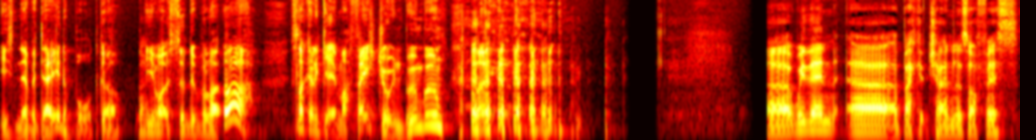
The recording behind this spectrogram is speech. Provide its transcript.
he's never dated a bald girl. He might still be like, oh, it's not going to get in my face during boom boom. Uh, we then uh, are back at Chandler's office.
